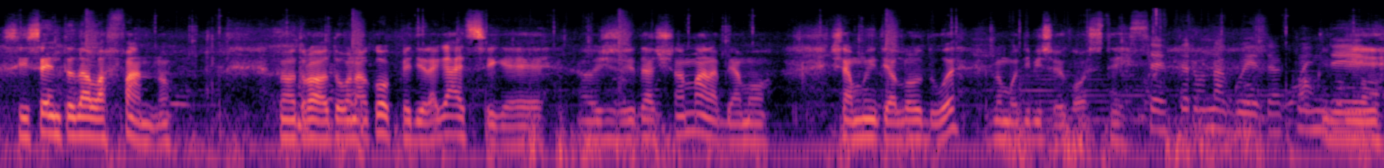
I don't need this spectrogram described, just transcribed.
Si sente dall'affanno. Abbiamo trovato una coppia di ragazzi che hanno deciso di darci una mano, abbiamo, ci siamo uniti a loro due e abbiamo diviso i costi. Sì, per una guida, quindi Quindi-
